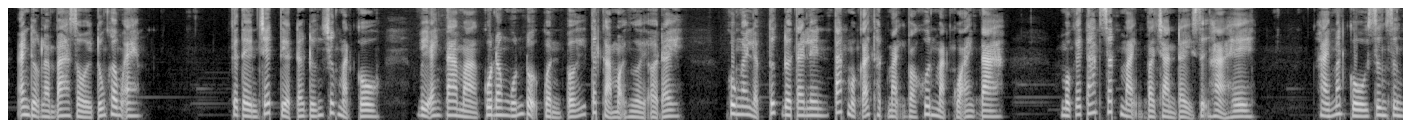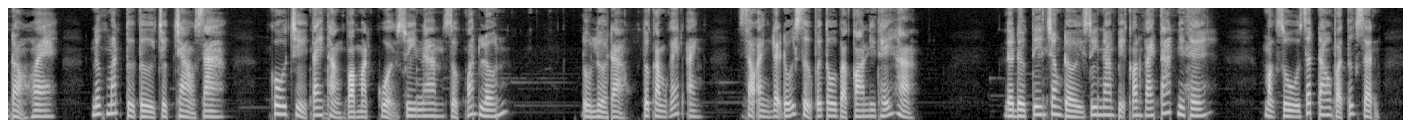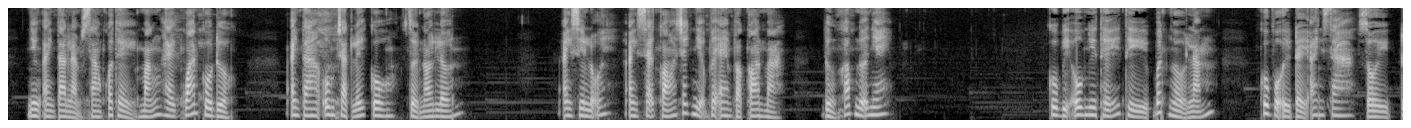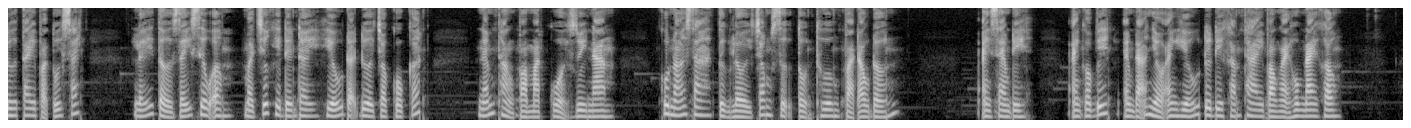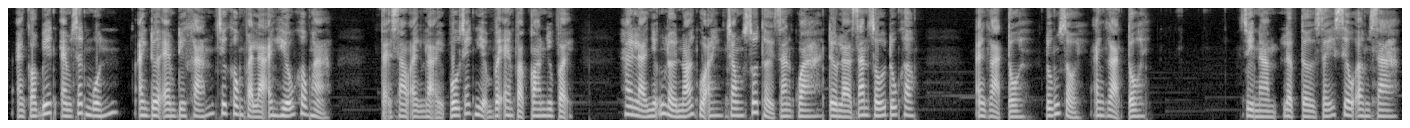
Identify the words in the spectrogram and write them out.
Anh được làm ba rồi đúng không em? Cái tên chết tiệt đang đứng trước mặt cô. Vì anh ta mà cô đang muốn đội quần với tất cả mọi người ở đây. Cô ngay lập tức đưa tay lên tát một cái thật mạnh vào khuôn mặt của anh ta. Một cái tát rất mạnh và tràn đầy sự hả hê. Hai mắt cô rưng rưng đỏ hoe, nước mắt từ từ trực trào ra. Cô chỉ tay thẳng vào mặt của Duy Nam rồi quát lớn. Đồ lừa đảo, tôi căm ghét anh. Sao anh lại đối xử với tôi và con như thế hả? Lần đầu tiên trong đời Duy Nam bị con gái tát như thế. Mặc dù rất đau và tức giận, nhưng anh ta làm sao có thể mắng hay quát cô được. Anh ta ôm chặt lấy cô rồi nói lớn. Anh xin lỗi, anh sẽ có trách nhiệm với em và con mà. Đừng khóc nữa nhé. Cô bị ôm như thế thì bất ngờ lắm. Cô vội đẩy anh ra rồi đưa tay vào túi sách. Lấy tờ giấy siêu âm mà trước khi đến đây Hiếu đã đưa cho cô cất. Ném thẳng vào mặt của Duy Nam. Cô nói ra từng lời trong sự tổn thương và đau đớn. Anh xem đi. Anh có biết em đã nhờ anh Hiếu đưa đi khám thai vào ngày hôm nay không? Anh có biết em rất muốn Anh đưa em đi khám chứ không phải là anh Hiếu không hả? Tại sao anh lại vô trách nhiệm với em và con như vậy? Hay là những lời nói của anh trong suốt thời gian qua đều là gian dối đúng không? Anh gạt tôi, đúng rồi, anh gạt tôi. Duy Nam lập tờ giấy siêu âm ra,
